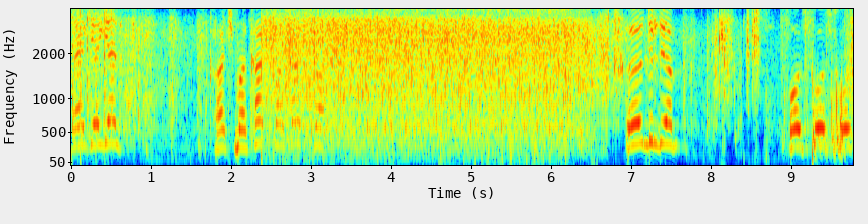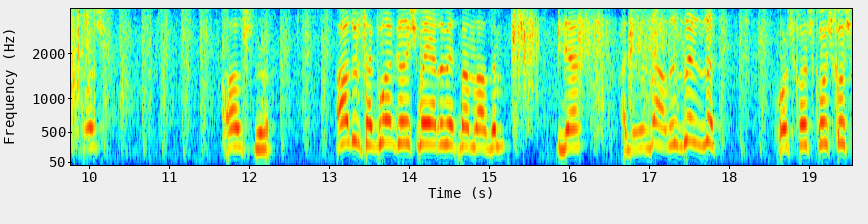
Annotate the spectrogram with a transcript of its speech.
Gel gel gel. Kaçma kaçma kaçma. Öldürdüm. Koş koş koş koş. Al şunu. Aa dur takım arkadaşıma yardım etmem lazım. Bir de. Hadi hızlı al hızlı hızlı. Koş koş koş koş.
